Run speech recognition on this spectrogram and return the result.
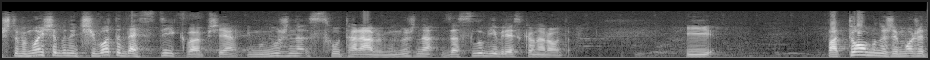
чтобы мой Шабан чего-то достиг вообще, ему нужно схуд араб, ему нужно заслуги еврейского народа. И потом он уже может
